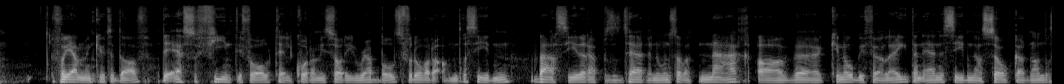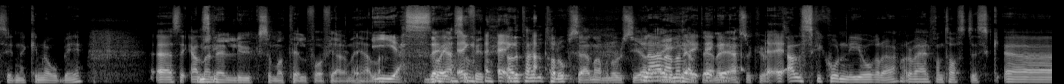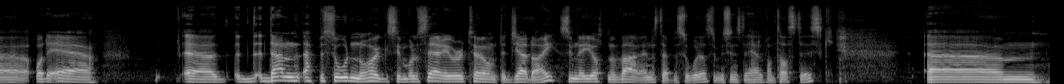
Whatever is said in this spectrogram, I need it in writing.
får hjelmen kuttet av. Det er så fint i forhold til hvordan vi så det i Rebels, for da var det andre siden. Hver side representerer noen som har vært nær av eh, Kenobi, føler jeg. Den ene siden er Soka, den andre siden er Kenobi. Eh, så Men det er Luke som må til for å fjerne hele. Yes! Det er så fint. jeg- Jeg hadde tenkt å ta det opp senere, men når du sier Nei, det, jeg er helt enig. Det er så kult. jeg elsker hvordan de gjorde det, og det var helt fantastisk. Uh, og det er uh, Den episoden òg symboliserer jo Return to Jedi, som de har gjort med hver eneste episode, som jeg syns er helt fantastisk. Ehm,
